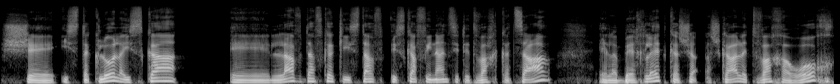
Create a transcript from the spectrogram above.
שהסתכלו על העסקה אה, לאו דווקא כעסקה פיננסית לטווח קצר, אלא בהחלט כשהשקעה לטווח ארוך,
